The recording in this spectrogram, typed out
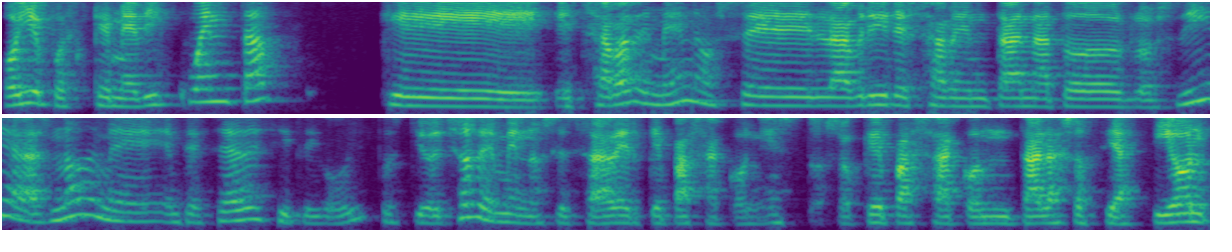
Oye, pues que me di cuenta que echaba de menos el abrir esa ventana todos los días, ¿no? Me empecé a decir, digo, uy, pues yo echo de menos el saber qué pasa con estos, o qué pasa con tal asociación,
